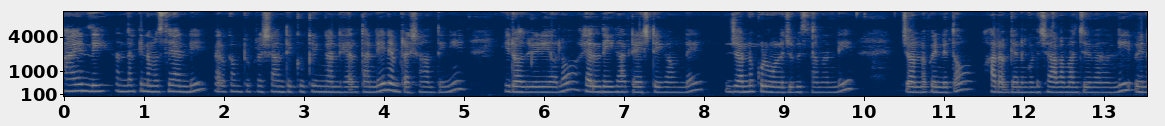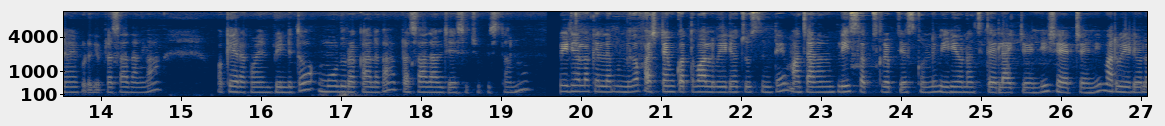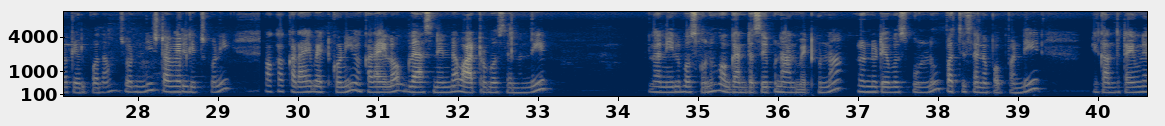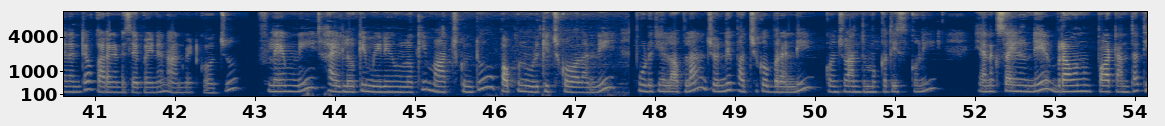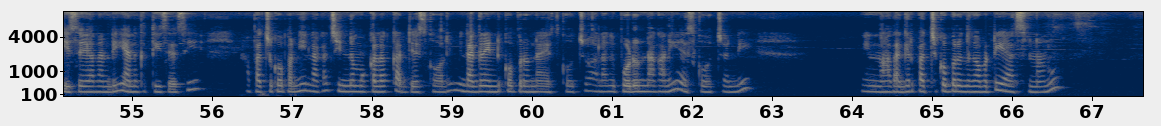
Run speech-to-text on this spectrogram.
Hi అండి. అందరికీ నమస్తే అండి. Welcome to Prashanthi cooking and health అండి. నేను ప్రశాంతిని. ఈరోజు వీడియోలో హెల్తీగా టేస్టీగా ఉండే జొన్న కుడుములు చూపిస్తానండి. జొన్న పిండితో ఆరోగ్యానికి కూడా చాలా మంచిది కదండి వినాయకుడికి ప్రసాదంగా ఒకే రకమైన పిండితో మూడు రకాలుగా ప్రసాదాలు చేసి చూపిస్తాను. వీడియోలోకి వెళ్ళే ముందుగా ఫస్ట్ టైం కొత్త వాళ్ళు వీడియో చూస్తుంటే మా ఛానల్ని ప్లీజ్ సబ్స్క్రైబ్ చేసుకోండి. వీడియో నచ్చితే లైక్ చేయండి షేర్ చేయండి. మరి వీడియోలోకి వెళ్ళిపోదాం. చూడండి స్టవ్ వెలిగించుకొని ఒక కడాయి పెట్టుకొని ఆ కడాయిలో గ్లాస్ నిండా వాటర్ పోసానండి ఇలా నీళ్ళు పోసుకొని ఒక గంట సేపు నానబెట్టుకున్న రెండు టేబుల్ స్పూన్లు పచ్చిశనగపప్పు అండి. మీకు అంత టైం లేదంటే ఒక అరగంట సేపు అయినా నానబెట్టుకోవచ్చు. ఫ్లేమ్ని హైలోకి మీడియంలోకి మార్చుకుంటూ పప్పును ఉడికించుకోవాలండి. ఉడికే లోపల జొన్ని పచ్చి కొబ్బరి అండి. కొంచెం అంత ముక్క తీసుకొని వెనక సైడ్ ఉండే బ్రౌన్ పాట్ అంతా తీసేయాలండి. వెనక తీసేసి ఆ పచ్చి కొబ్బరిని ఇలాగ చిన్న ముక్కలకు కట్ చేసుకోవాలి. మీ దగ్గర ఎండు కొబ్బరి ఉన్నా వేసుకోవచ్చు. అలాగే పొడి ఉన్నా కానీ వేసుకోవచ్చు అండి నేను నా దగ్గర పచ్చి కొబ్బరి ఉంది కాబట్టి వేస్తున్నాను.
